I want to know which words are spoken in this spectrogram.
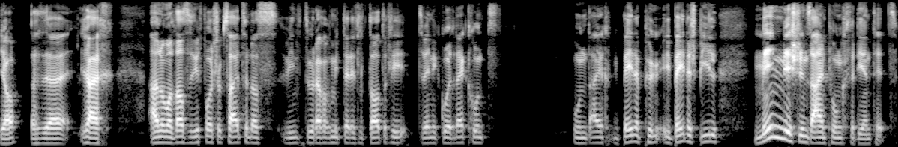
Ja, das äh, ist eigentlich auch nochmal das, was ich vorhin schon gesagt habe, dass Winterthur einfach mit den Resultaten ein zu wenig gut wegkommt und eigentlich in beiden, in beiden Spielen mindestens einen Punkt verdient hat.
